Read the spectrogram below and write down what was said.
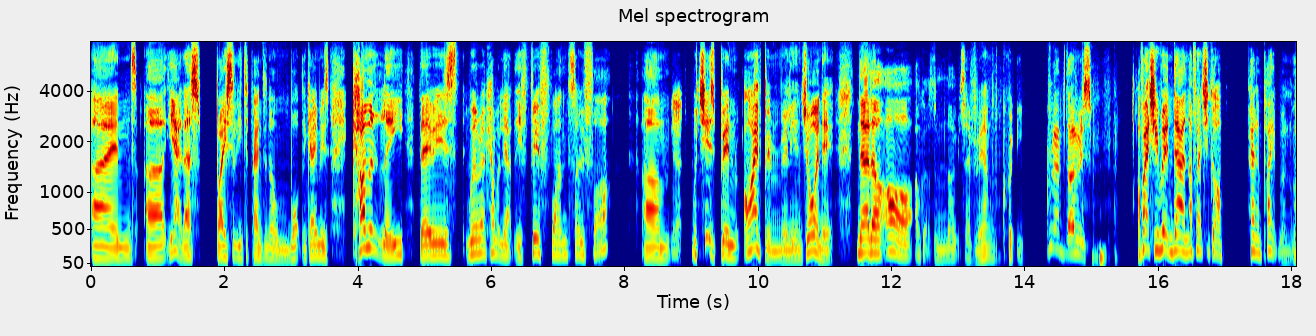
And uh, yeah, that's basically depending on what the game is. Currently, there is we're currently at the fifth one so far. Um, Yeah. which has been I've been really enjoying it. Now there are I've got some notes over here. I'm gonna quickly grab those. I've actually written down, I've actually got a pen and paper and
